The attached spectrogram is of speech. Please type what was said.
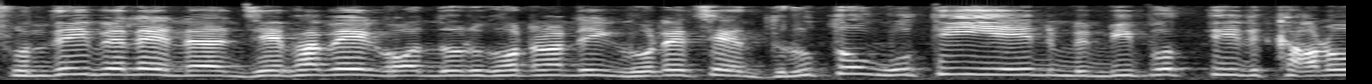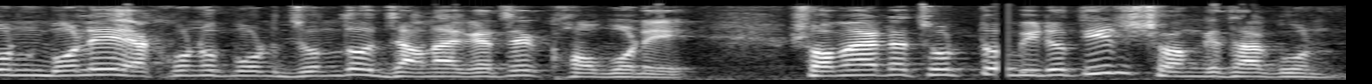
শুনতেই পেলেন, যেভাবে দুর্ঘটনাটি ঘটেছে দ্রুত গতি এর বিপত্তির কারণ বলে এখনও পর্যন্ত জানা গেছে খবরে। সময় একটা ছোট্ট বিরতির সঙ্গে থাকুন।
